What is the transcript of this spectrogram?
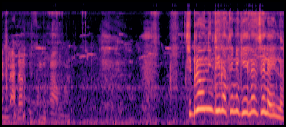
Naglalaro si mama. Si Brownie hindi natin nagilan si Layla.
